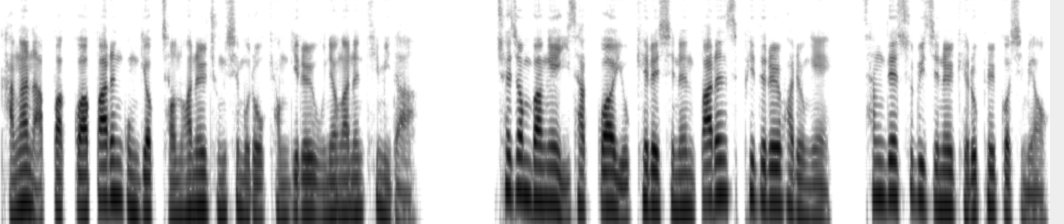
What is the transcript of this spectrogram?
강한 압박과 빠른 공격 전환을 중심으로 경기를 운영하는 팀이다. 최전방의 이삭과 요케레시는 빠른 스피드를 활용해 상대 수비진을 괴롭힐 것이며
